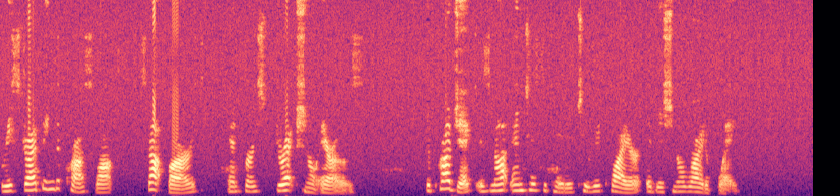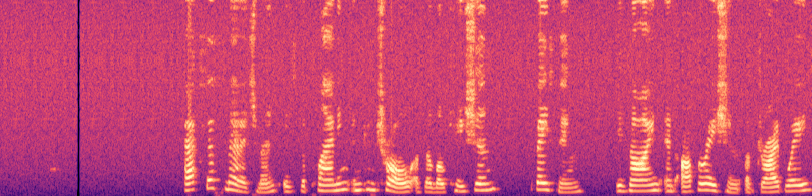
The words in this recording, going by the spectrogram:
restriping the crosswalks, stop bars, and first directional arrows. The project is not anticipated to require additional right-of-way. Access management is the planning and control of the location, spacing, design, and operation of driveways,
